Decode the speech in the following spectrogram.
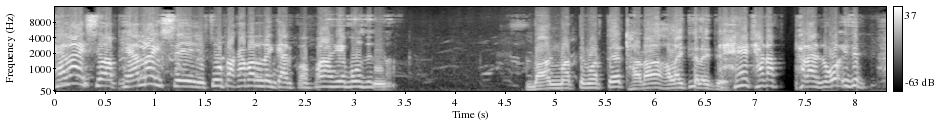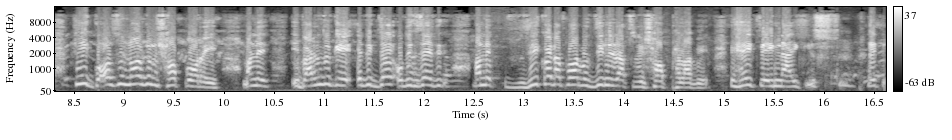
ফেলাইছে ফেলাইছে। চুল পাকাবার লেগে আর কপা হে বোঝেন না। বান মারতে মারতে ঠাড়া হালাইতে হালাইতে। হ্যাঁ এই যে কি গছে নয় সব পরে। মানে এই বাড়ি এদিক যায় ওদিক যায় মানে যে কয়টা পড়বে দিনে রাত্রে সব ফেলাবে। হেইতে এই নাই কিছু। হেইতে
